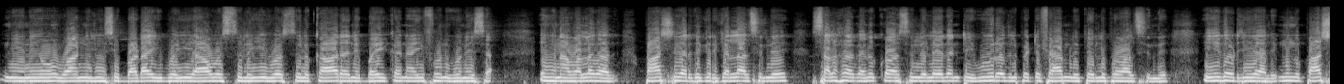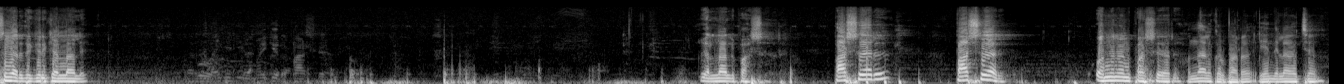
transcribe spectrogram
నేనేమో వాడిని చూసి బడాయికి పోయి ఆ వస్తువులు ఈ వస్తువులు కార్ అని బైక్ అని ఐఫోన్ కొనేసా. ఇంక నా వల్ల కాదు. పాస్టర్ గారి దగ్గరికి వెళ్ళాల్సిందే సలహా కనుక్కోవాల్సిందే లేదంటే ఊరు వదిలిపెట్టి ఫ్యామిలీతో వెళ్ళిపోవాల్సిందే. ఏదో ఒకటి చేయాలి. ముందు పాస్టర్ గారి దగ్గరికి వెళ్ళాలి. వెళ్ళాలి పాస్టర్ గారు. పాస్టర్ గారు? పాస్టర్ గారు? వందనాలు పాస్టర్ గారు. ఉందాలి కృపారు ఏంది ఇలా వచ్చావు?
